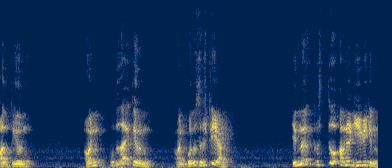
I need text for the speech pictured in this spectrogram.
അത് തീർന്നു. അവൻ പുതുതായി തീർന്നു. അവൻ പൊതു സൃഷ്ടിയാണ് ഇന്ന് ക്രിസ്തു അവന് ജീവിക്കുന്നു.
